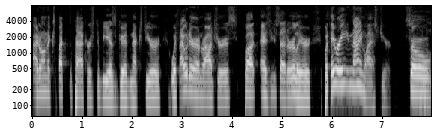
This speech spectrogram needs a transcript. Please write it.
I don't expect the Packers to be as good next year without Aaron Rodgers. But as you said earlier, but they were eight and nine last year. So. Mm-hmm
